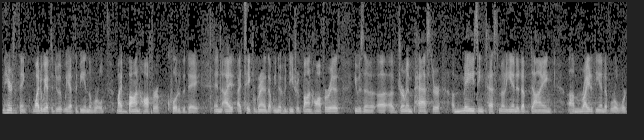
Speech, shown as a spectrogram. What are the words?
And here's the thing why do we have to do it? We have to be in the world. My Bonhoeffer quote of the day, and I, I take for granted that we know who Dietrich Bonhoeffer is. He was a, a, a German pastor, amazing testimony. He ended up dying um, right at the end of World War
